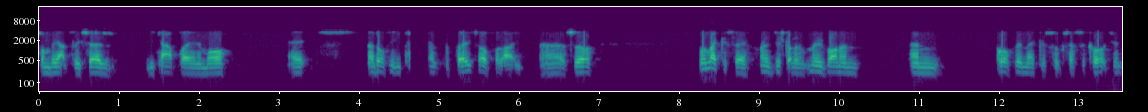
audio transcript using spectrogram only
somebody actually says you can't play anymore, it's I don't think you can prepare yourself for that. Uh, so, well, like I say, I just got to move on and and hopefully make a success of coaching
